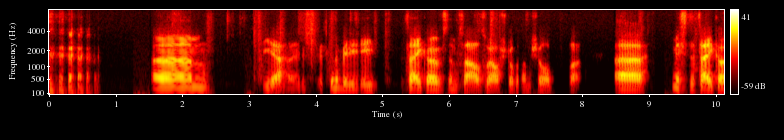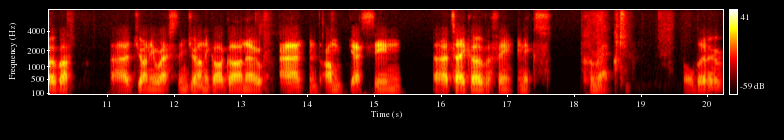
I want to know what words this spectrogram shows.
Um, yeah, it's, it's going to be the takeovers themselves where I'll struggle, I'm sure. But uh, Mr. Takeover, uh, Johnny Wrestling, Johnny Gargano, and I'm guessing uh, Takeover Phoenix Correct. will do.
